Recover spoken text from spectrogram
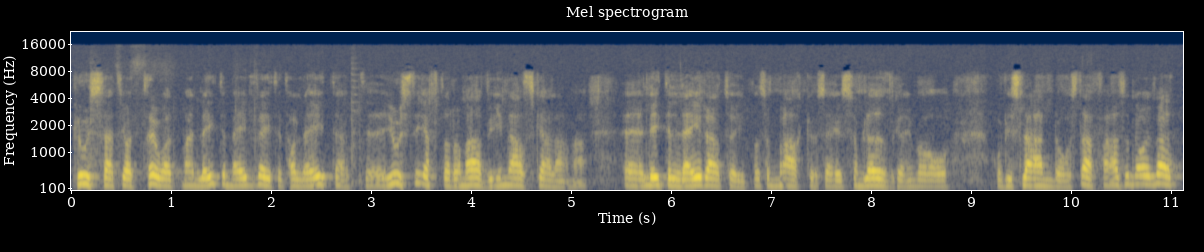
Plus att jag tror att man lite medvetet har letat eh, just efter de här vinnarskallarna. Eh, lite ledartyper som Marcus är, som Lövgren var och Wislander och Staffan. Alltså det har ju varit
